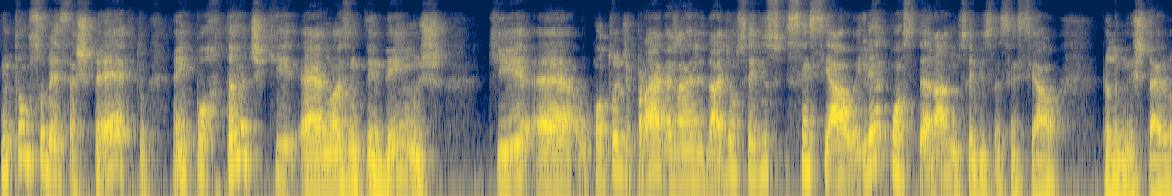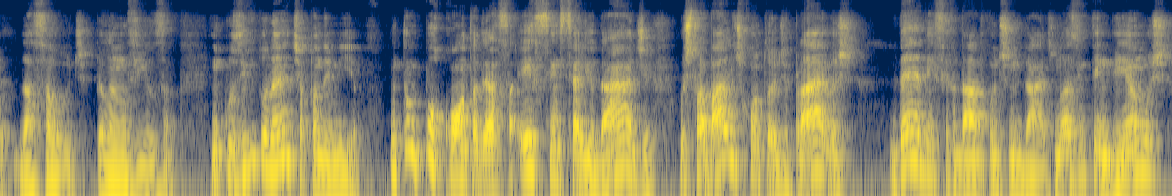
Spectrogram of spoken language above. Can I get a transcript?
Então, sobre esse aspecto, é importante que é, nós entendemos que é, o controle de pragas, na realidade, é um serviço essencial. Ele é considerado um serviço essencial pelo Ministério da Saúde, pela Anvisa, inclusive durante a pandemia. Então, por conta dessa essencialidade, os trabalhos de controle de pragas devem ser dados continuidade. Nós entendemos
